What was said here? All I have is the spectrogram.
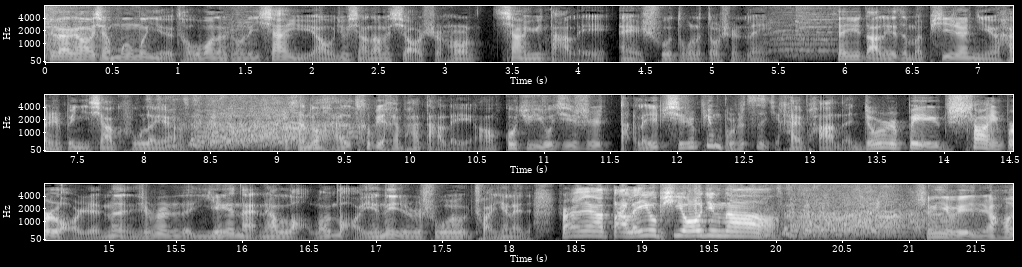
进来看，我想摸摸你的头发。他说了一下雨啊，我就想到了小时候下雨打雷，哎，说多了都是泪。下雨打雷怎么劈着你，还是被你吓哭了呀？很多孩子特别害怕打雷啊。过去尤其是打雷，其实并不是自己害怕的，你都是被上一辈老人们，就是爷爷奶奶、姥姥姥爷，那就是说传下来的。说哎呀，打雷又劈妖精呢，生意为。然后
